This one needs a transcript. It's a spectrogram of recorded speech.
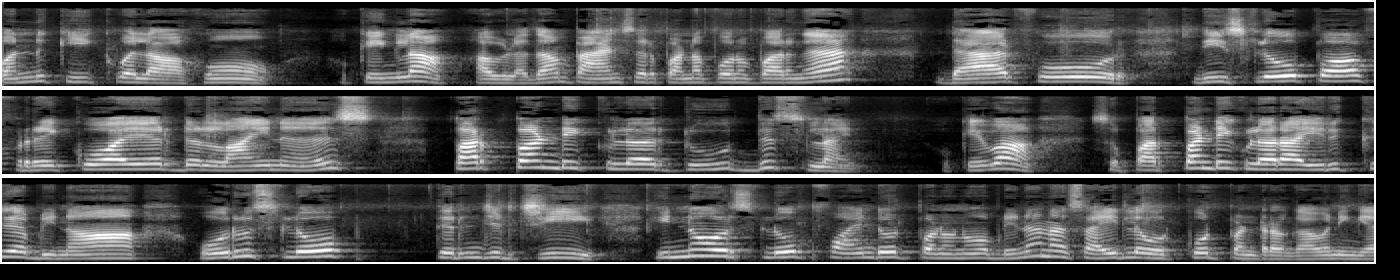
ஒன்னுக்கு ஈக்குவல் ஆகும். ஓகேங்களா அவ்வளோதான் இப்போ ஆன்சர் பண்ண போகிறோம் பாருங்கள் therefore the slope of required line is perpendicular to this line ஓகேவா ஸோ பர்பண்டிகுலராக இருக்குது அப்படின்னா ஒரு ஸ்லோப் தெரிஞ்சிடுச்சு. இன்னொரு ஸ்லோப் ஃபைண்ட் அவுட் பண்ணணும் அப்படின்னா நான் சைடில் ஒர்க் அவுட் பண்ணுறேன் கவனிங்க.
